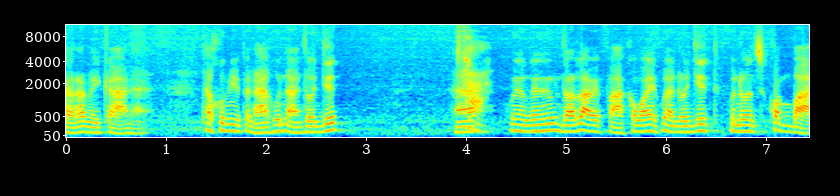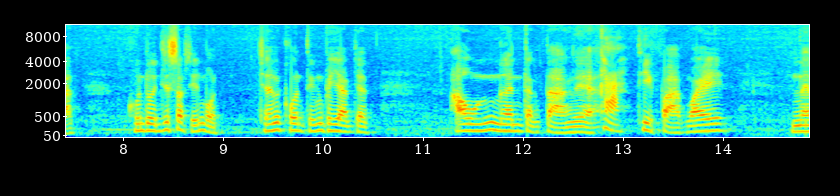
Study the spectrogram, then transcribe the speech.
สหรัฐอเมริกานะถ้าคุณมีปัญหาคุณอาจโดนยึดนะค่ะคุณเอาเงินดอลลาร์ไปฝากเขาไว้ คุณอาจโดนยึด คุณโดนคว่ำบาตรคุณโดนยึดทรัพย์สินหมด ฉะนั้นคนถึงพยายามจะเอาเงินต่างๆเนี่ยค่ะที่ฝากไว้ ใน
